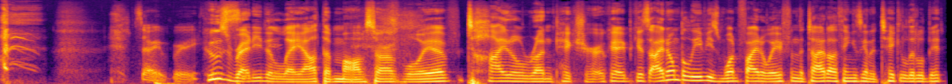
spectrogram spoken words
Sorry, Brie. who's ready to lay out the Movsar Evloev title run picture? Okay, because I don't believe he's one fight away from the title. I think he's going to take a little bit,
